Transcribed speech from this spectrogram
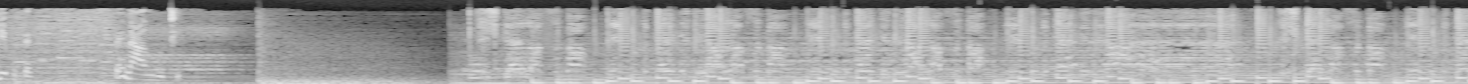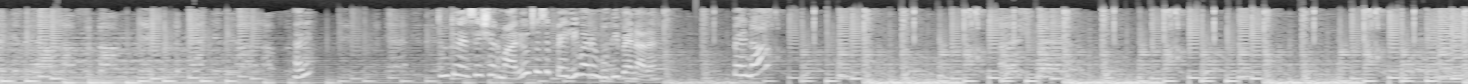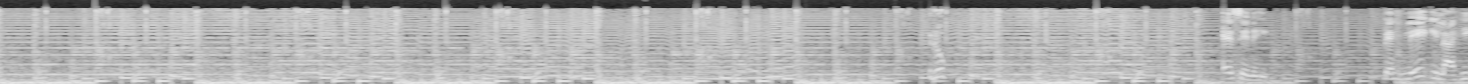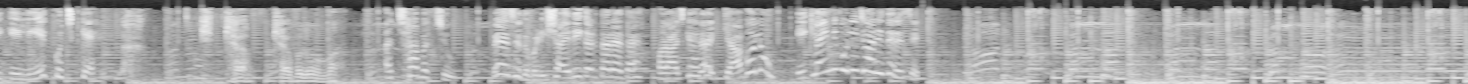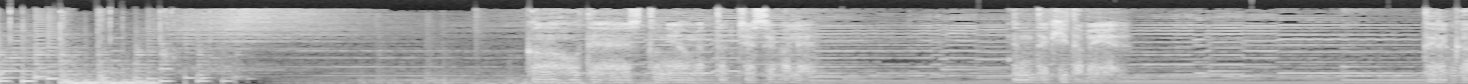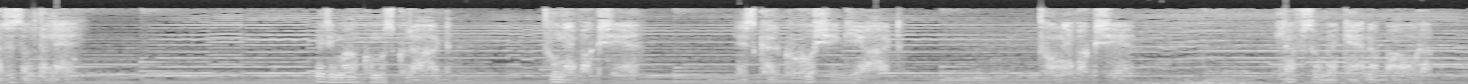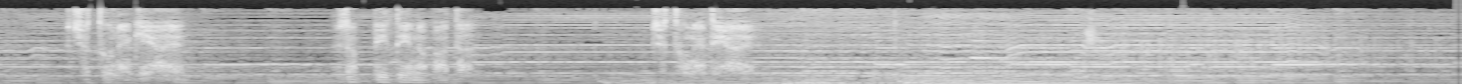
ले पुत्र। पहना अंगूठी। अरे, तुम तो ऐसे शर्मा रहे हो जैसे पहली बार अंगूठी पहना रहा है। पहना? ऐसे नहीं। पहले इलाही के लिए कुछ कह। क्या क्या बोलूँ मम्मा? अच्छा बच्चू वैसे तो बड़ी शायरी करता रहता है और आज कह रहा है क्या बोलूँ? एक लाइन नहीं बोली जा रही तेरे से? कहाँ होते हैं इस दुनिया में तब जैसे भले ज़िंदगी तभी है। तेरे कर्जों तले मेरी माँ को मुस्कुराहट तूने बख्शी है। इस घर को खुशी की आहट तूने बख्शी है। लफ्जों में कह ना पाऊँगा जो तूने किया है। रब भी दे ना पाता जो तूने दिया है।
